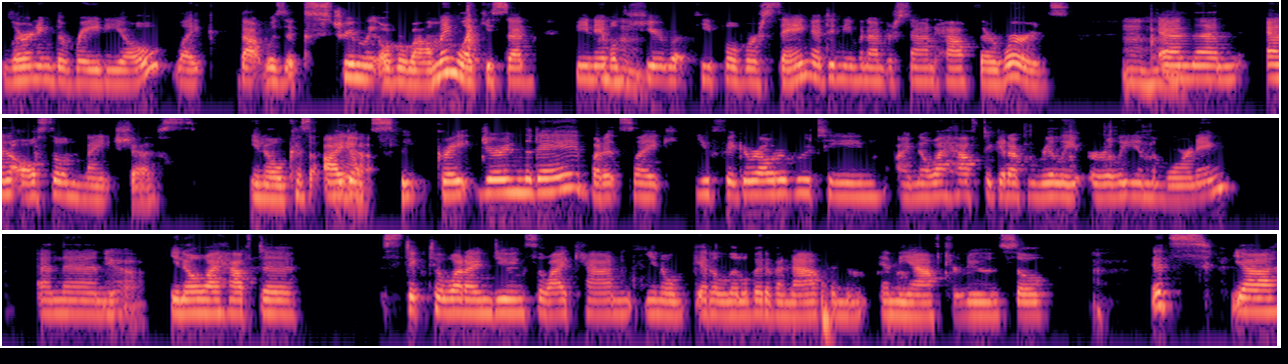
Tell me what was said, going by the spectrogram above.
learning the radio like that was extremely overwhelming like you said being able to Mhm. hear what people were saying i didn't even understand half their words Mhm. and then and also night shifts you know because i Yeah. don't sleep great during the day but it's like you figure out a routine i know i have to get up really early in the morning and then yeah. you know i have to stick to what i'm doing so i can you know get a little bit of a nap in the in the afternoon so it's yeah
